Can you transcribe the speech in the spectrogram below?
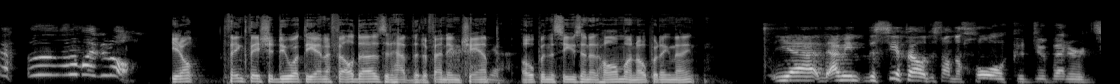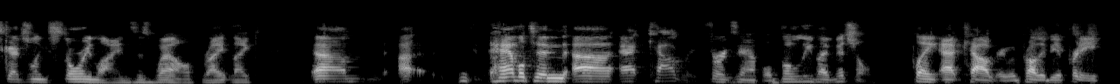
yeah, I don't mind at all. You don't think they should do what the NFL does and have the defending champ yeah. open the season at home on opening night? Yeah, I mean the CFL just on the whole could do better in scheduling storylines as well, right? Like, um, Hamilton uh, at Calgary, for example, Bo Levi Mitchell playing at Calgary would probably be a pretty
